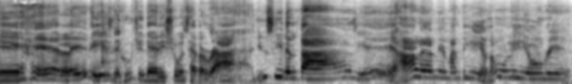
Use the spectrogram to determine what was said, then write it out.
Yeah, ladies, the Hoochie Daddy shorts have arrived. You see them thighs? Yeah, holler at me in my DMs. I'm gonna leave you on red.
